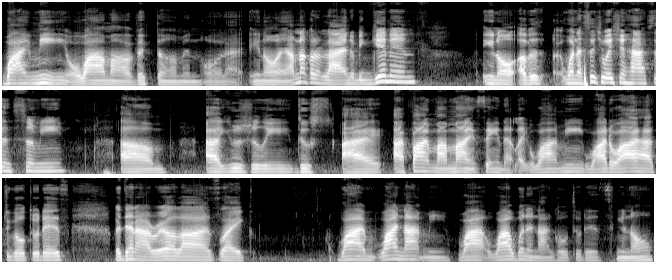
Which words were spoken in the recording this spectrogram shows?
why me or why am I a victim and all that, you know. And I'm not gonna lie, in the beginning, you know, of a, when a situation happens to me, um, I usually do. I I find my mind saying that like, why me? Why do I have to go through this? But then I realize like why why not me? Why why wouldn't I go through this, you know?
